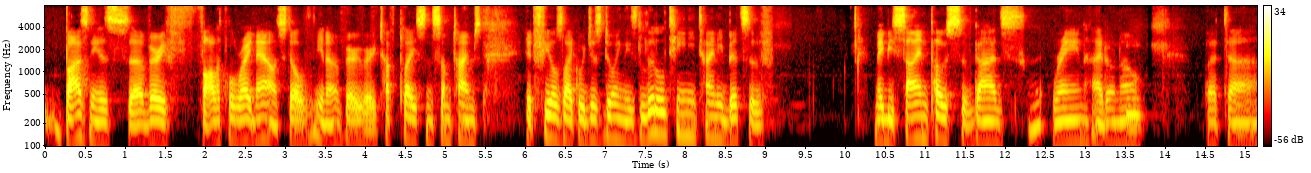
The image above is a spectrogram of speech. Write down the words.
Bosnia is uh, very volatile right now. It's still, you know, a very, very tough place. And sometimes it feels like we're just doing these little teeny tiny bits of maybe signposts of God's reign. I don't know. But uh,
